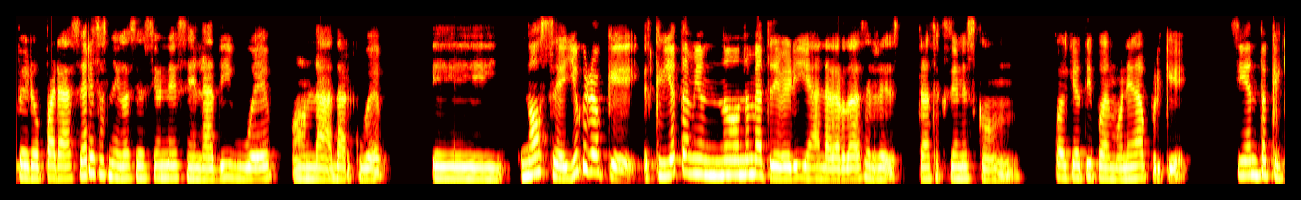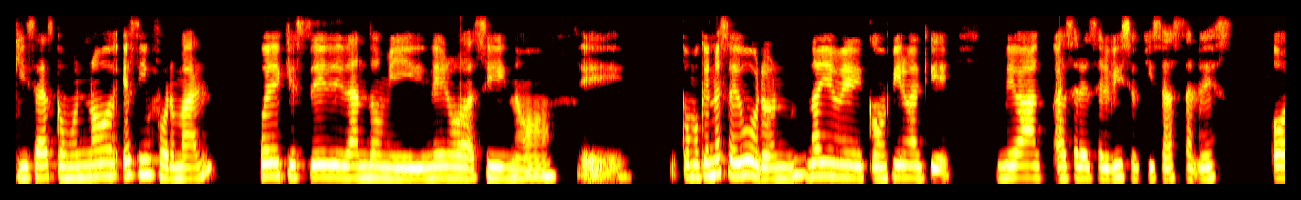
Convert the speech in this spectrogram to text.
pero para hacer esas negociaciones en la Deep Web o en la Dark Web, eh, no sé, yo creo que es que yo también no, no me atrevería, la verdad, a hacer transacciones con cualquier tipo de moneda porque siento que quizás como no es informal, puede que esté dando mi dinero así, ¿no? Eh, como que no es seguro, nadie me confirma que me va a hacer el servicio, quizás tal vez. O,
